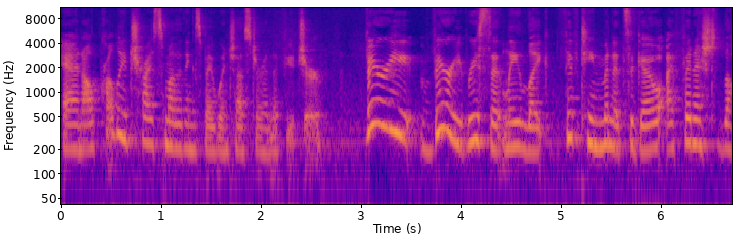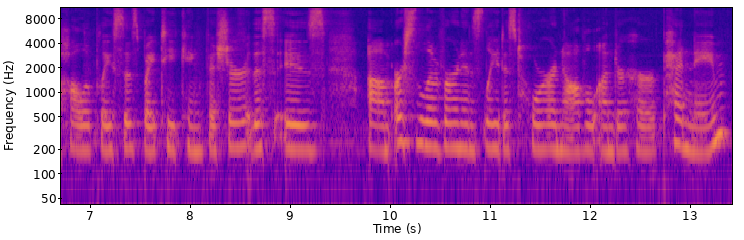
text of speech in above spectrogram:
and I'll probably try some other things by Winchester in the future. Very, very recently, like 15 minutes ago, I finished The Hollow Places by T. Kingfisher. This is um, Ursula Vernon's latest horror novel under her pen name.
